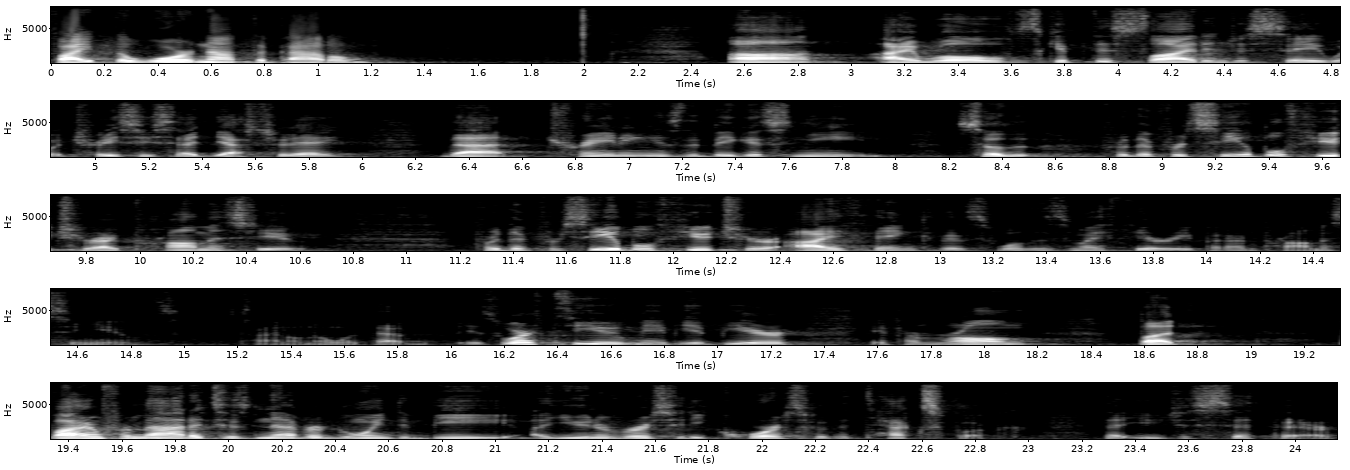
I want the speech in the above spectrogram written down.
Fight the war, not the battle. Uh, I will skip this slide and just say what Tracy said yesterday, that training is the biggest need. So for the foreseeable future, I promise you, for the foreseeable future, I think this, well, this is my theory, but I'm promising you. So I don't know what that is worth to you, maybe a beer if I'm wrong, but bioinformatics is never going to be a university course with a textbook that you just sit there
